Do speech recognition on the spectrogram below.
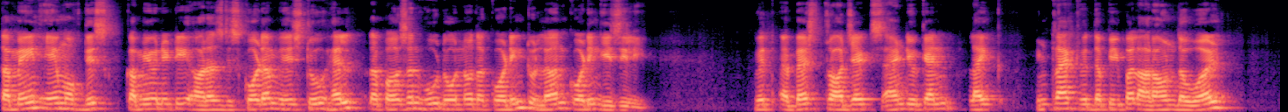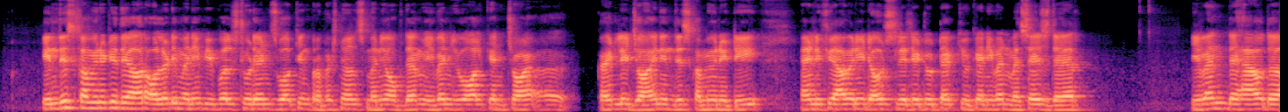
the main aim of this community or as this is to help the person who don't know the coding to learn coding easily with a best projects. And you can like interact with the people around the world. In this community there are already many people students working professionals many of them. Even you all can join uh, kindly join in this community and if you have any doubts related to tech you can even message there even they have the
